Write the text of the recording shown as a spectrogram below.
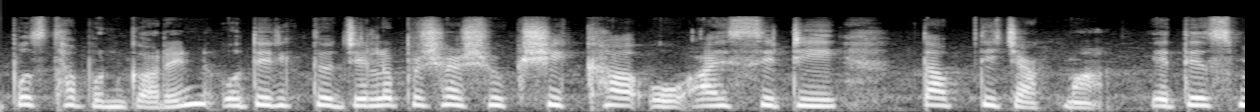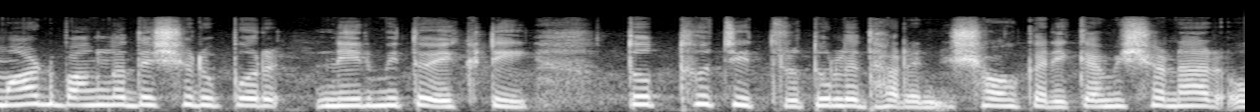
উপস্থাপন করেন অতিরিক্ত জেলা প্রশাসক শিক্ষা ও আইসিটি তাপ্তি চাকমা। এতে স্মার্ট বাংলাদেশের উপর নির্মিত একটি তথ্যচিত্র তুলে ধরেন সহকারী কমিশনার ও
